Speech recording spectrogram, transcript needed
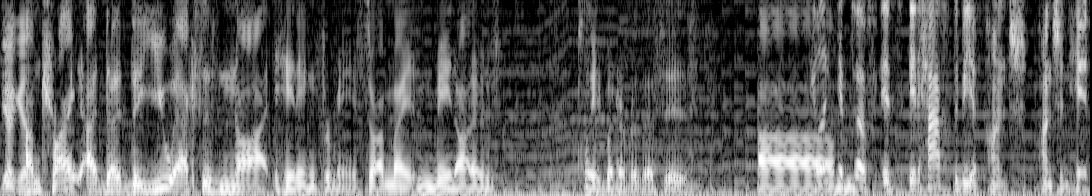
Yeah, I guess. I'm trying. I, the the UX is not hitting for me, so I might may not have played whatever this is. Um, I feel like it's a it's it has to be a punch punch and hit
